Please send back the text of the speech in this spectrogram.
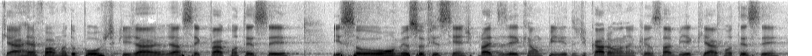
que é a reforma do posto, que já, já sei que vai acontecer, e sou homem o suficiente para dizer que é um pedido de carona, que eu sabia que ia acontecer,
